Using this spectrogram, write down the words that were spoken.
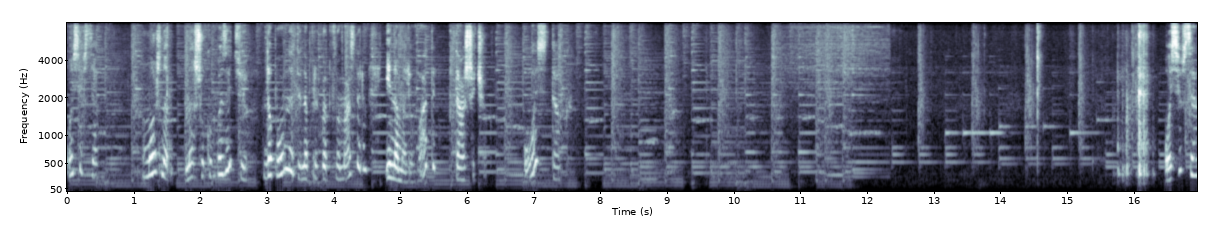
Ось і все. можна нашу композицію доповнити, наприклад, фломастером і намалювати пташечок. Ось так. Ось і все.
